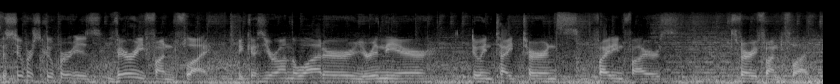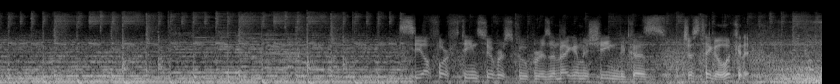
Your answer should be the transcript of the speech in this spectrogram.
The Super Scooper is very fun to fly because you're on the water, you're in the air, doing tight turns, fighting fires. It's very fun to fly. CL415 Super Scooper is a mega machine because just take a look at it.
